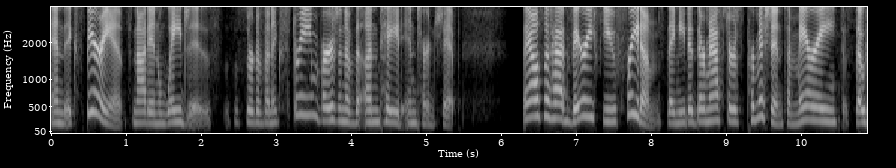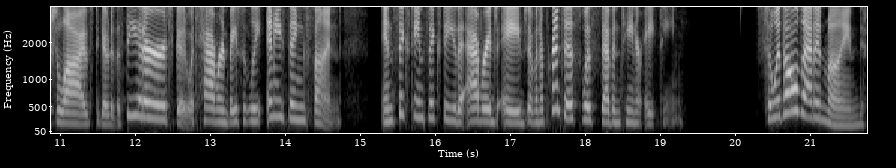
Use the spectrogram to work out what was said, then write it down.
and experience, not in wages. This is sort of an extreme version of the unpaid internship. They also had very few freedoms. They needed their master's permission to marry, to socialize, to go to the theater, to go to a tavern, basically anything fun. In 1660, the average age of an apprentice was 17 or 18. So, with all that in mind,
